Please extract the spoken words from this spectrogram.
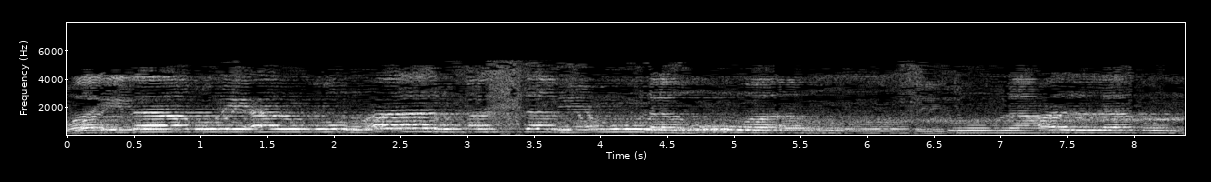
وإذا قرئ القرآن فاستمعوا له وأنصتوا لعلكم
